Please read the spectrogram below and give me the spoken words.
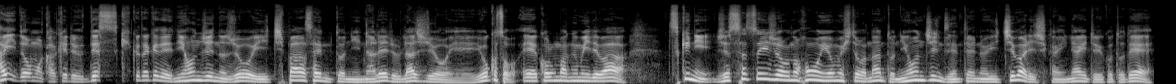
はい、どうも、かけるです。聞くだけで日本人の上位1%になれるラジオへようこそ。えーこの番組では、月に10冊以上の本を読む人はなんと日本人全体の1割しかいないということで、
